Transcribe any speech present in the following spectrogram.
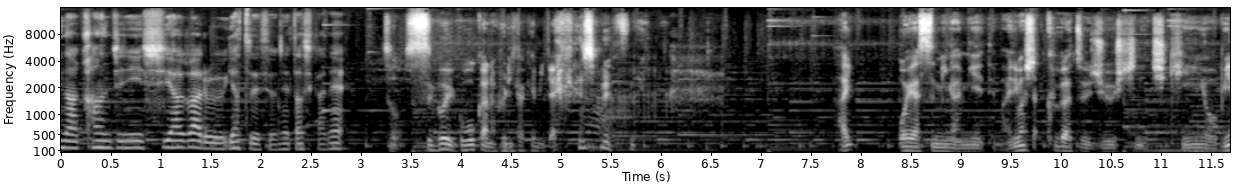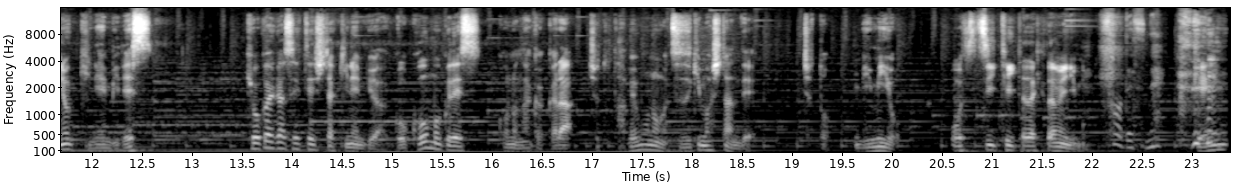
ーな感じに仕上がるやつですよね確かね。そうすごい豪華なふりかけみたいな感じのやつね。はいお休みが見えてまいりました。9月17日金曜日の記念日です。協会が制定した記念日は5項目です。この中からちょっと食べ物が続きましたんでちょっと耳を落ち着いていただくためにもそうですね。減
